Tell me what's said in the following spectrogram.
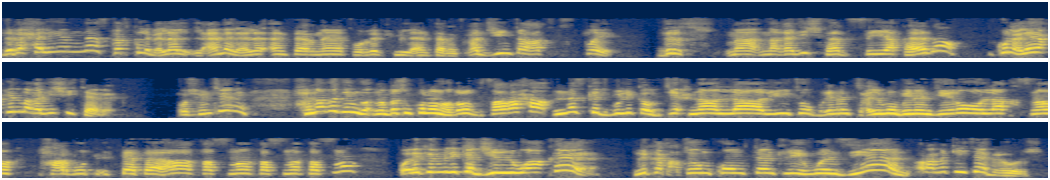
دابا حاليا الناس كتقلب على العمل على الإنترنت والربح من الإنترنت. غتجي أنت غتسطلي درس ما ما غاديش في هذا السياق هذا يكون على يقين ما غاديش يتابعك. واش فهمتيني؟ حنا غادي باش نكونوا نهضروا بصراحة الناس كتقول لك أودي حنا لا اليوتيوب بغينا نتعلموا بغينا نديروا لا خصنا نحاربوا التفاهة خاصنا خاصنا خاصنا ولكن ملي كتجي للواقع ملي كتعطيهم content اللي هو مزيان راه ما كيتابعوش.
